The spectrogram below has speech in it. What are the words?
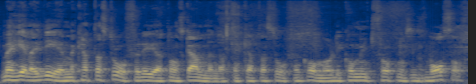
Men hela idén med katastrofer är ju att de ska användas när katastrofen kommer. Och det kommer inte förhoppningsvis vara så ofta.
